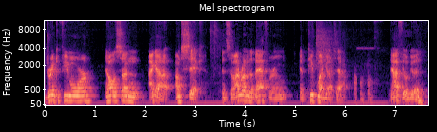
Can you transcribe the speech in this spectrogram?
drink a few more, and all of a sudden I got to I'm sick. And so I run to the bathroom and puke my guts out. Now I feel good.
